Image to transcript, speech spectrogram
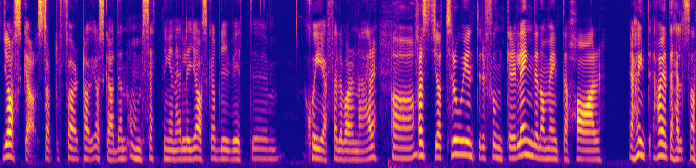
Jag ska starta ett företag, jag ska ha den omsättningen eller jag ska ha blivit um, chef eller vad den är. Ja. Fast jag tror ju inte det funkar i längden om jag inte har Jag har, inte, har jag inte hälsan,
